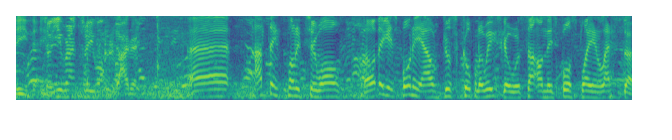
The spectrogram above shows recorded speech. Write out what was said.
Easy. So you ran three one. I. Uh, I think probably two all. I think it's funny how just a couple of weeks ago we were sat on this bus playing Leicester.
